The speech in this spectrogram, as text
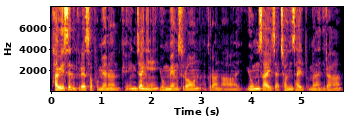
다윗은 그래서 보면은 굉장히 용맹스러운 그런 아, 용사이자 전사일 뿐만 아니라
